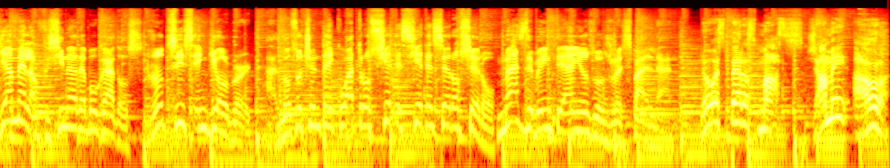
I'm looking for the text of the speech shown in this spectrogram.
Llame a la oficina de abogados Rutsis Gilbert al 284-7700. Más de 20 años los respaldan. No esperas más. Llame ahora.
